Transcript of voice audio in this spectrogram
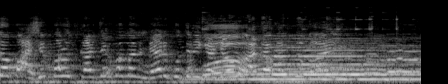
જો પાછી પડું કરજે પણ મને મેર કૂતરી કરજો ભાઈ.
